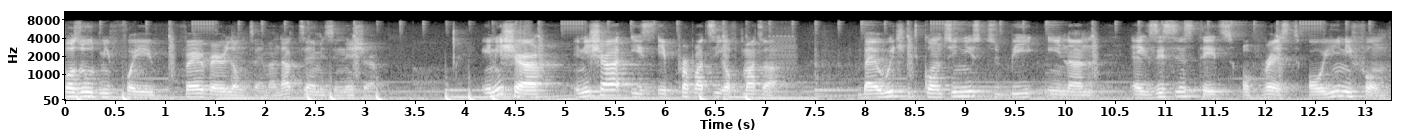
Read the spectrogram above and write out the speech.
puzzled me for a very very long time and that term is inertia inertia inertia is a property of matter by which it continues to be in an existing state of rest or uniform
